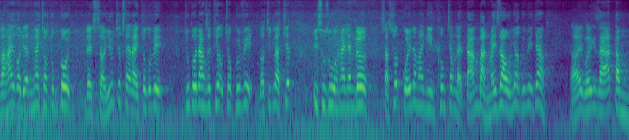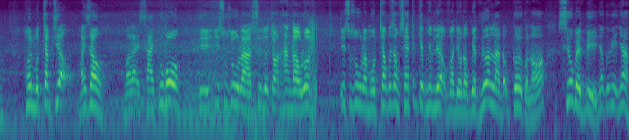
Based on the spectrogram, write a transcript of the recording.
và hãy gọi điện ngay cho chúng tôi để sở hữu chiếc xe này, thưa quý vị. Chúng tôi đang giới thiệu cho quý vị, đó chính là chiếc Isuzu Highlander sản xuất cuối năm 2008 bản máy dầu nhá quý vị nhá. Đấy, với cái giá tầm hơn 100 triệu máy dầu, mà lại xài turbo, thì Isuzu là sự lựa chọn hàng đầu luôn. Isuzu là một trong cái dòng xe tiết kiệm nhiên liệu và điều đặc biệt nữa là động cơ của nó siêu bền bỉ nha quý vị nhá.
